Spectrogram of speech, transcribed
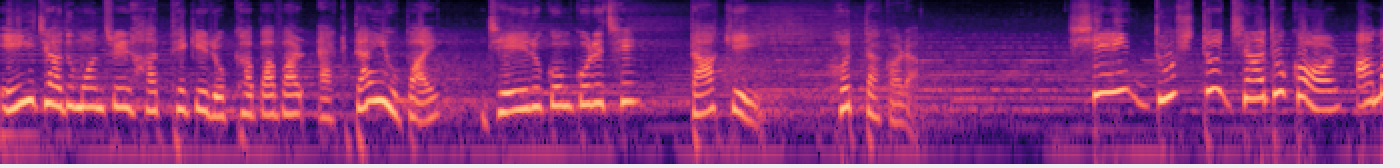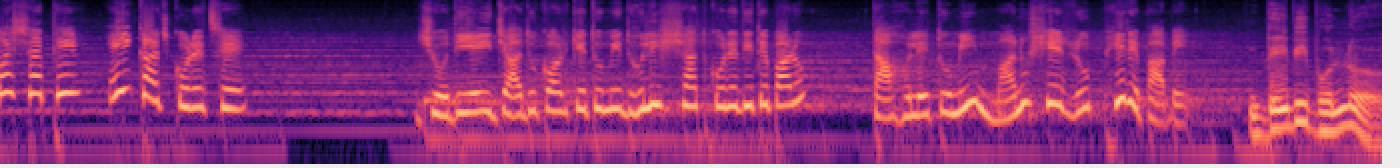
এই জাদুমন্ত্রের হাত থেকে রক্ষা পাওয়ার একটাই উপায় যে এরকম করেছে তাকে হত্যা করা। সেই দুষ্ট জাদুকর আমার সাথে এই কাজ করেছে। যদি এই জাদুকরকে তুমি ধূলিসাৎ করে দিতে পারো তাহলে তুমি মানুষের রূপ ফিরে পাবে। দেবী বলল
